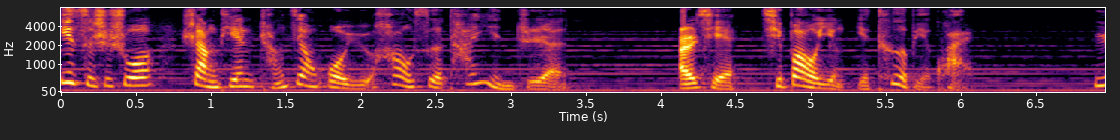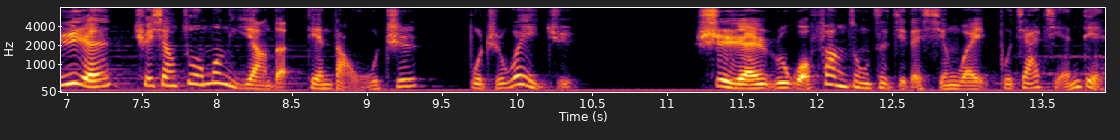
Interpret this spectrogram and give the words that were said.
意思是说，上天常降祸于好色贪淫之人，而且其报应也特别快。愚人却像做梦一样的颠倒无知，不知畏惧。世人如果放纵自己的行为，不加检点，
